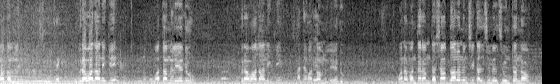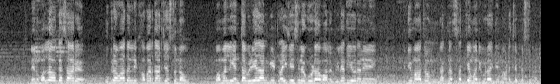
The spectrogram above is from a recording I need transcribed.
మతం లేదు ఉగ్రవాదానికి మతం లేదు ఉగ్రవాదానికి మతం లేదు మనమందరం దశాబ్దాల నుంచి కలిసిమెలిసి ఉంటున్నాం నేను మళ్ళీ ఒకసారి ఉగ్రవాదుల్ని ఖబర్దార్ చేస్తున్నాం మమ్మల్ని ఎంత విడేదానికి ట్రై చేసినా కూడా వాళ్ళు విలదీయరనే ఇది మాత్రం నగ్న సత్యం అని కూడా ఇది మాట చెప్పేస్తున్నాను.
